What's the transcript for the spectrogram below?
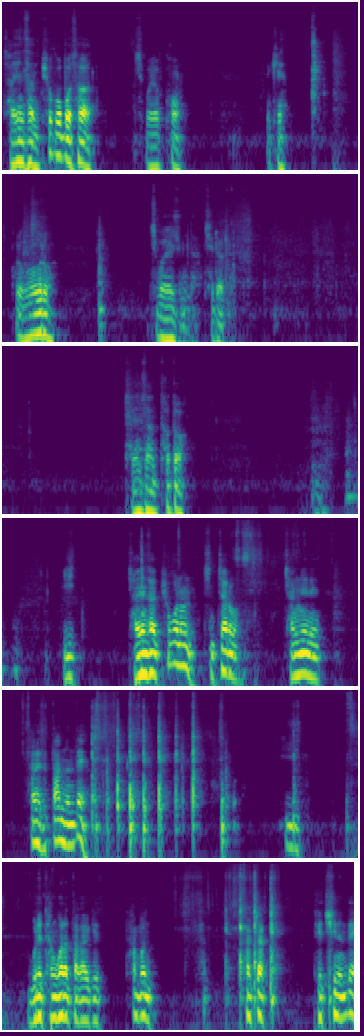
자연산 표고버섯 집어넣고 이렇게 골고루 집어넣어 줍니다 재료를 자연산 터덕 음. 이 자연산 표고는 진짜로 작년에 산에서 땄는데 이 물에 담궈놨다가 이렇게 한번 살짝 데치는데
